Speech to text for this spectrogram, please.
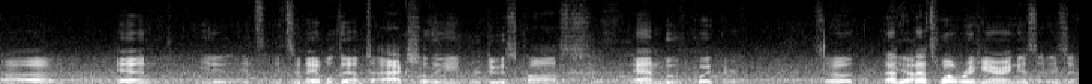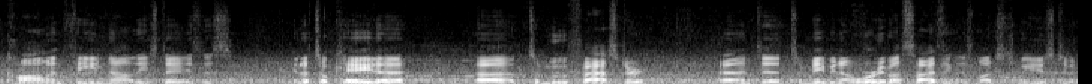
uh, and it, it's, it's enabled them to actually reduce costs and move quicker. So that, yep. that's what we're hearing is, is a common theme now these days is, you know, it's okay to, uh, to move faster, and to, to, maybe not worry about sizing as much as we used to.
